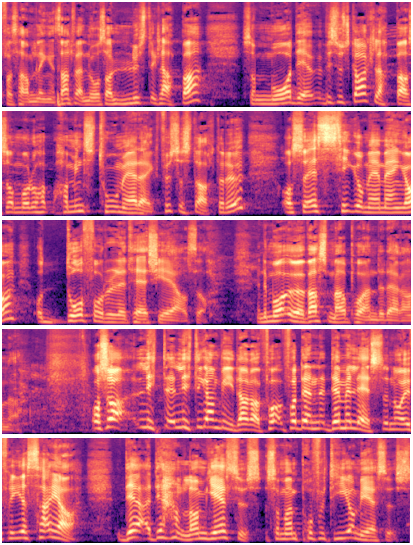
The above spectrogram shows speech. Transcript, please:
forsamlingen. Sant? Noen som har lyst til å klappe. Så må de, hvis du skal klappe, så må du ha, minst to med deg. Først så starter du, og så er Sigurd med med en gang. Og da får du det til å skje. altså. Men det må øves mer på enn det der. Anne. Og så litt, litt videre. For, for den, Det vi leste nå i Frie Seier, det, det, handler om Jesus, som en profeti om Jesus.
